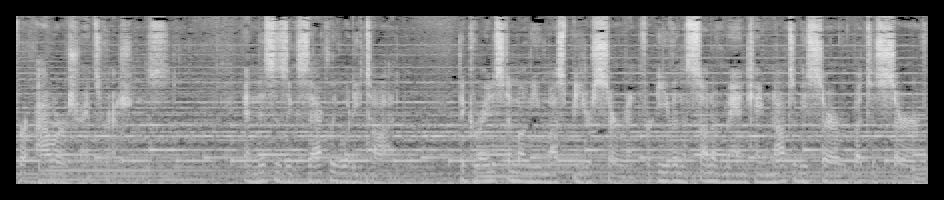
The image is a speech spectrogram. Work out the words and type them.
for our transgressions. And this is exactly what he taught. The greatest among you must be your servant, for even the Son of Man came not to be served, but to serve,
